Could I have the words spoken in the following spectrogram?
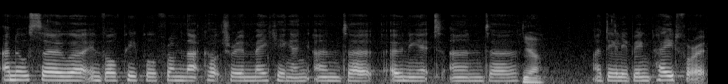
And also uh, involve people from that culture in making and, and uh, owning it and uh, yeah. ideally being paid for it.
